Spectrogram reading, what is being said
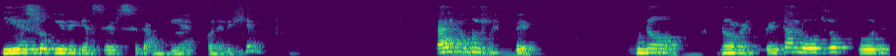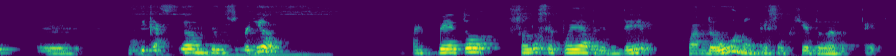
Y eso tiene que hacerse también con el ejemplo. Tal como el respeto. Uno no respeta al otro por eh, indicación de un superior. El respeto solo se puede aprender cuando uno es objeto de respeto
